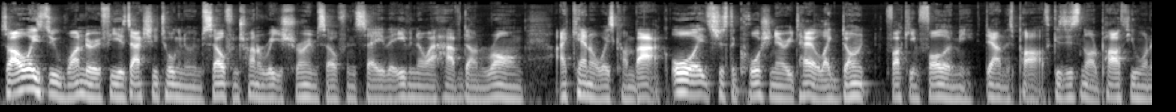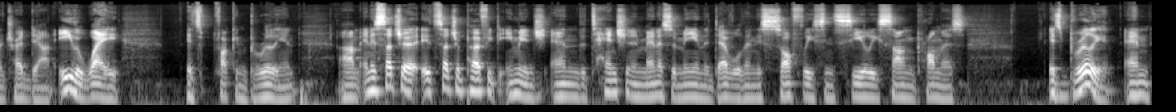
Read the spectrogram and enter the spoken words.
So I always do wonder if he is actually talking to himself and trying to reassure himself and say that even though I have done wrong, I can always come back. Or it's just a cautionary tale, like don't fucking follow me down this path because it's not a path you want to tread down. Either way, it's fucking brilliant. Um, and it's such a it's such a perfect image and the tension and menace of me and the devil then this softly sincerely sung promise it's brilliant. And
